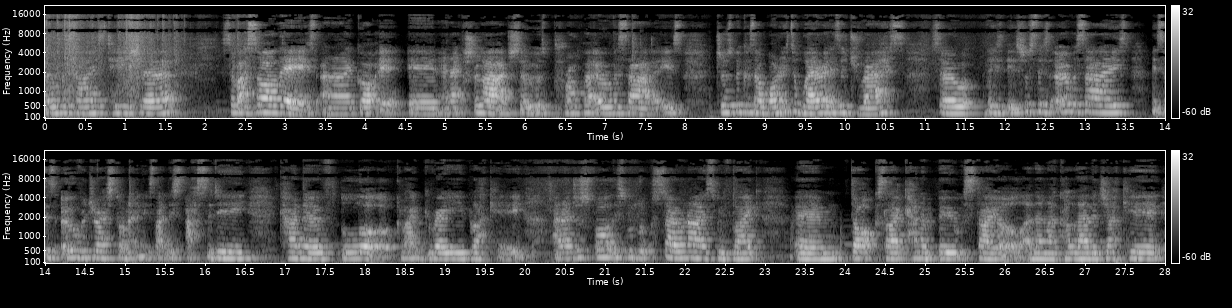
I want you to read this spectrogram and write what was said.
oversized t-shirt. So I saw this and I got it in an extra large, so it was proper oversized, just because I wanted to wear it as a dress. So this it's just this oversized, this is overdressed on it and it's like this acidy kind of look, like grey blacky. And I just thought this would look so nice with like um, Doc's like kind of boot style and then like a leather jacket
